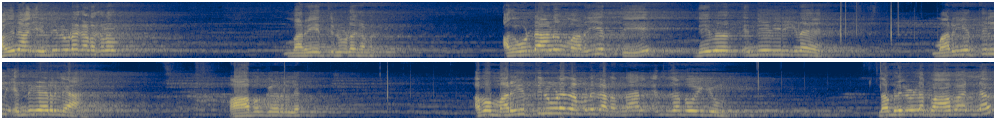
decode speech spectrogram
അതിനാ അതിന് എന്തിലൂടെ കടക്കണം? മറിയത്തിലൂടെ കടക്കണം. അതുകൊണ്ടാണ് മറിയത്തെ ദൈവം എന്ത് ചെയ്തിരിക്കണേ? മറിയത്തിൽ എന്ത് കയറില്ല? പാപം കയറില്ല. അപ്പൊ മറിയത്തിലൂടെ നമ്മൾ കടന്നാൽ എന്ത് സംഭവിക്കും? നമ്മളിലുള്ള പാപമെല്ലാം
